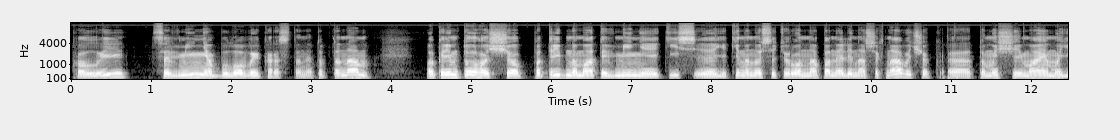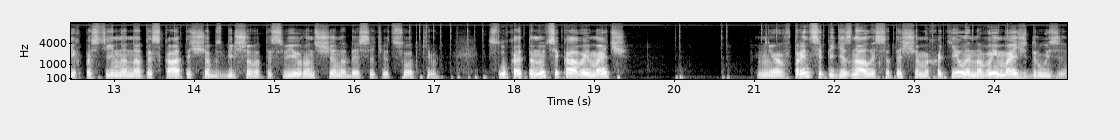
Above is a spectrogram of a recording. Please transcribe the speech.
коли це вміння було використане. Тобто нам, окрім того, що потрібно мати вміння, якісь, е, які наносять урон на панелі наших навичок, е, то ми ще й маємо їх постійно натискати, щоб збільшувати свій урон ще на 10%. Слухайте, ну цікавий меч. Е, В принципі, дізналися те, що ми хотіли. Новий меч, друзі.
